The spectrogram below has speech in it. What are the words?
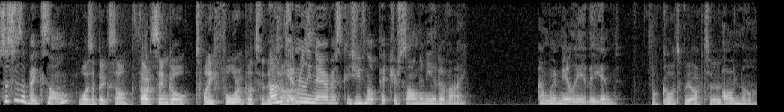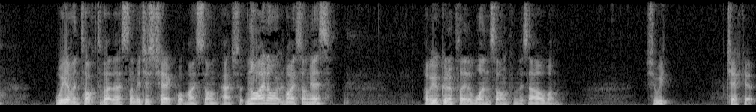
so this was a big song. was a big song. Third single, 24. It got to in the I'm charts. getting really nervous because you've not picked your song and neither have I. And we're nearly at the end. Oh God, we are too. Oh no. We haven't talked about this. Let me just check what my song actually. No, I know what my song is. Are we going to play the one song from this album? Should we check it?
